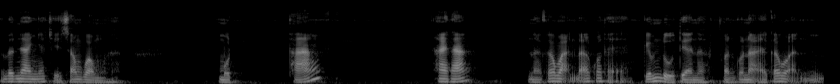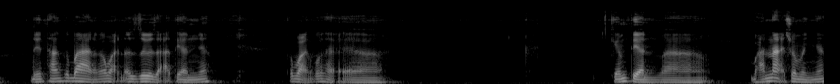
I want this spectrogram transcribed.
Rất nhanh nhá chỉ trong vòng à, một tháng hai tháng là các bạn đã có thể kiếm đủ tiền rồi. Phần còn lại các bạn đến tháng thứ ba là các bạn đã dư giả tiền nhé các bạn có thể uh, kiếm tiền và bán lại cho mình nhé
